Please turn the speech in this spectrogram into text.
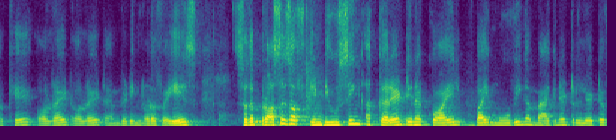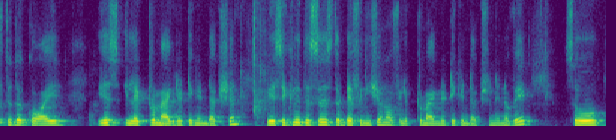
Okay, all right, all right. I'm getting a lot of A's. So the process of inducing a current in a coil by moving a magnet relative to the coil is electromagnetic induction. Basically, this is the definition of electromagnetic induction in a way. So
